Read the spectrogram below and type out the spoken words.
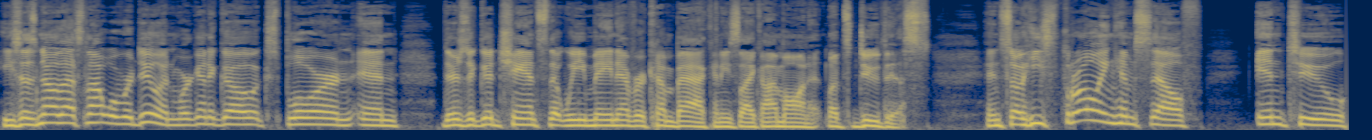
he says, no, that's not what we're doing. We're going to go explore and, and there's a good chance that we may never come back. And he's like, I'm on it. Let's do this. And so he's throwing himself into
